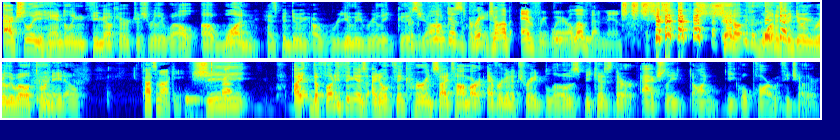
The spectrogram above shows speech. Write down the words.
actually handling female characters really well, uh, one has been doing a really, really good job. one does a great job everywhere. I love that man. Shut up. One has been doing really well with Tornado. Tatsumaki. She. I, the funny thing is, I don't think her and Saitama are ever going to trade blows because they're actually on equal par with each other.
